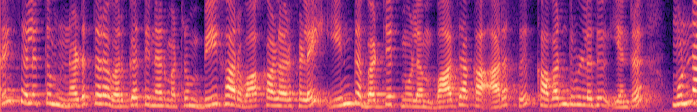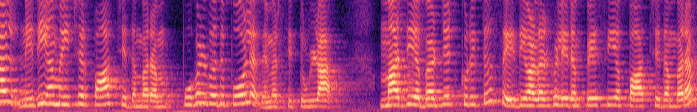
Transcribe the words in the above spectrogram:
வரி செலுத்தும் நடுத்தர வர்க்கத்தினர் மற்றும் பீகார் வாக்காளர்களை இந்த பட்ஜெட் மூலம் பாஜக அரசு கவர்ந்துள்ளது என்று முன்னாள் நிதியமைச்சர் ப. சிதம்பரம் புகழ்வது போல விமர்சித்துள்ளார். மத்திய பட்ஜெட் குறித்து செய்தியாளர்களிடம் பேசிய ப. சிதம்பரம்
